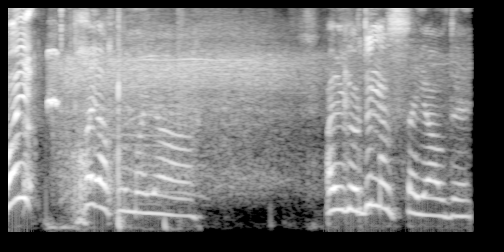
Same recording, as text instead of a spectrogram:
Hayır. Hay aklıma ya. Ali gördün nasıl sayı aldı?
